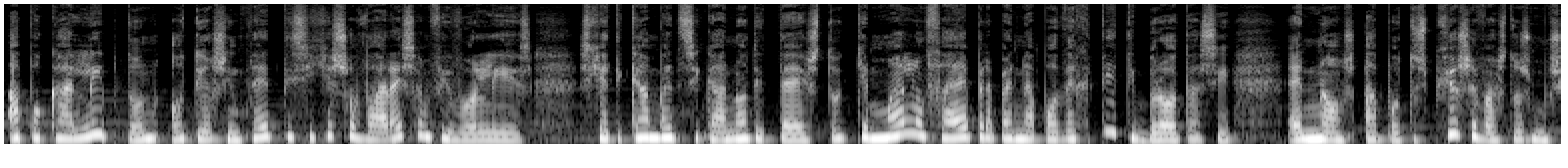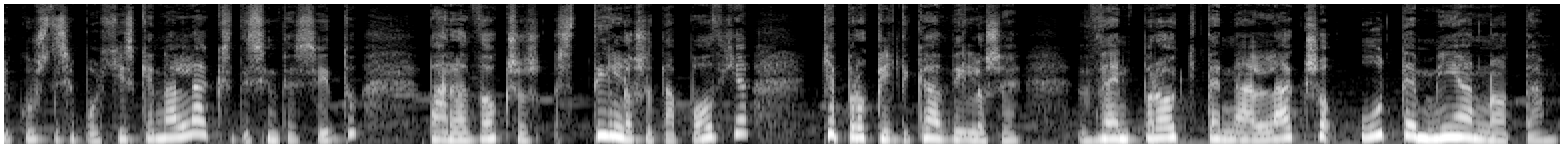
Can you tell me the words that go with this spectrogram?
αποκαλύπτουν ότι ο συνθέτης είχε σοβαρές αμφιβολίες σχετικά με τις ικανότητές του και μάλλον θα έπρεπε να αποδεχτεί την πρόταση ενός από τους πιο σεβαστούς μουσικούς της εποχής και να αλλάξει τη σύνθεσή του, παραδόξως στήλωσε τα πόδια και προκλητικά δήλωσε «Δεν πρόκειται να αλλάξω ούτε μία νότα.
